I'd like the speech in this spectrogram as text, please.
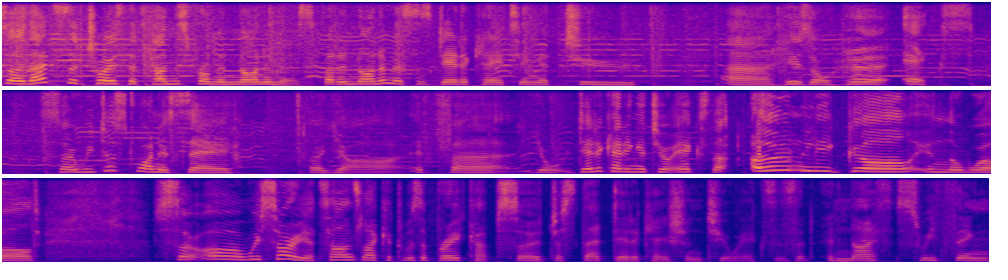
So that's the choice that comes from Anonymous, but Anonymous is dedicating it to uh, his or her ex. So we just want to say, oh yeah, if uh, you're dedicating it to your ex, the only girl in the world. So, oh, we're sorry. It sounds like it was a breakup. So, just that dedication to your ex is a nice, sweet thing.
